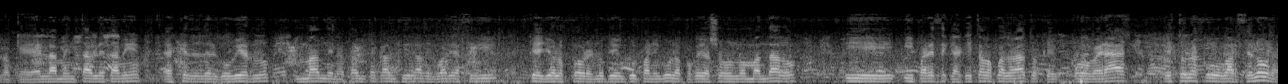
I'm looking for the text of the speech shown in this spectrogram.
lo que es lamentable también es que desde el gobierno manden a tanta cantidad de guardia civil que ellos los pobres no tienen culpa ninguna porque ellos son unos mandados y, parece que aquí estamos cuatro gatos que como verás esto no es como Barcelona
